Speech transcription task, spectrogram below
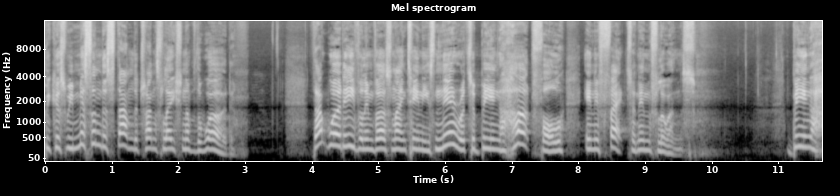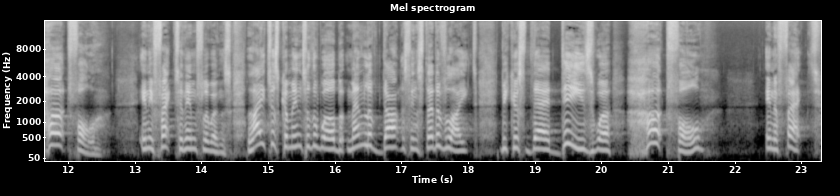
because we misunderstand the translation of the word. That word evil in verse 19 is nearer to being hurtful in effect and influence. Being hurtful in effect and influence. Light has come into the world, but men love darkness instead of light because their deeds were hurtful in effect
